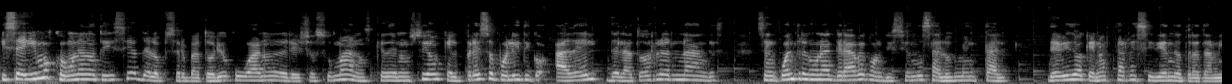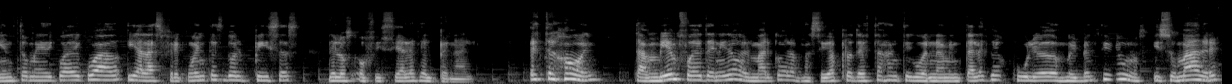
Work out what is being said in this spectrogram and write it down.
Y seguimos con una noticia del Observatorio Cubano de Derechos Humanos, que denunció que el preso político Adel de la Torre Hernández se encuentra en una grave condición de salud mental debido a que no está recibiendo tratamiento médico adecuado y a las frecuentes golpizas de los oficiales del penal. Este joven también fue detenido en el marco de las masivas protestas antigubernamentales de julio de 2021 y su madre,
